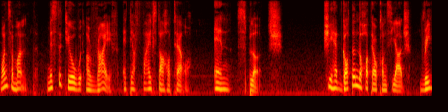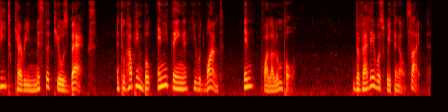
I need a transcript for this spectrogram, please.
Once a month, Mr. Teo would arrive at their five star hotel and splurge. She had gotten the hotel concierge ready to carry Mr. Teo's bags and to help him book anything he would want in Kuala Lumpur. The valet was waiting outside,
